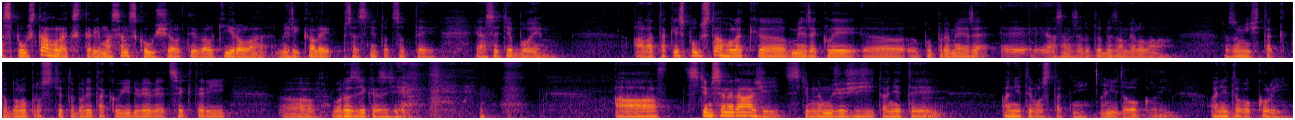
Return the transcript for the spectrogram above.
spousta holek, s kterými jsem zkoušel ty velké role, mi říkali přesně to, co ty. Já se tě bojím. Ale taky spousta holek eh, mi řekli eh, po premiéře, já jsem se do tebe zamilovala. Rozumíš, tak to bylo prostě, to byly takové dvě věci, které uh, od zdi ke zdi. A s tím se nedá žít, s tím nemůžeš žít ani ty, ani ty ostatní Ani to okolí. ani to okolí.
